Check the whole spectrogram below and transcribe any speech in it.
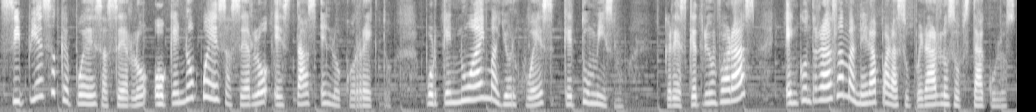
si pienso que puedes hacerlo o que no puedes hacerlo, estás en lo correcto, porque no hay mayor juez que tú mismo. ¿Crees que triunfarás? Encontrarás la manera para superar los obstáculos.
